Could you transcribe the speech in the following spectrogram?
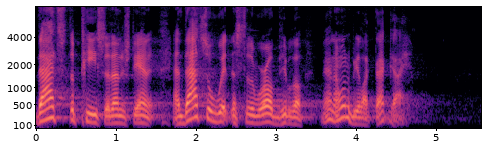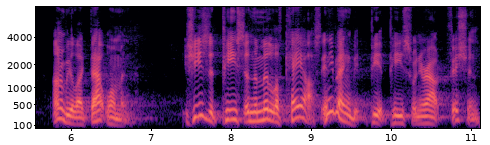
That's the peace that understand it. And that's a witness to the world. People go, man, I want to be like that guy. I want to be like that woman. She's at peace in the middle of chaos. Anybody can be at peace when you're out fishing.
